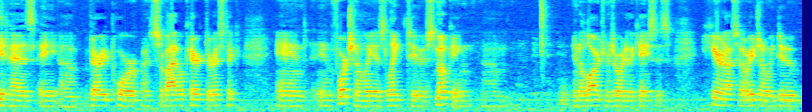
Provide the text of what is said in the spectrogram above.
It has a um, very poor uh, survival characteristic and unfortunately is linked to smoking um, in a large majority of the cases. Here at Osceola Regional, we do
